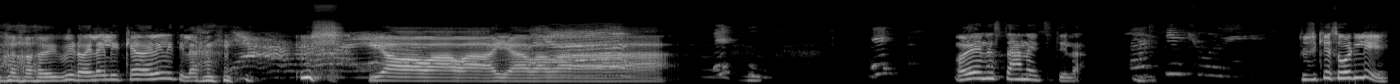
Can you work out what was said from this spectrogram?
विडवायला लागली खेळायला लागली तिला. या वा वा या वा वा. अय नसतं आणायचं तिला. तुझी केस ओढली?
